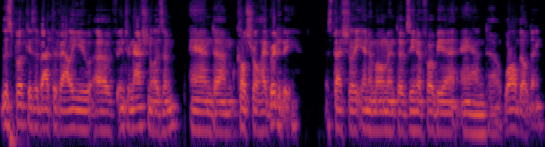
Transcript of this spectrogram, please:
this book is about the value of internationalism and um, cultural hybridity, especially in a moment of xenophobia and uh, wall building.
